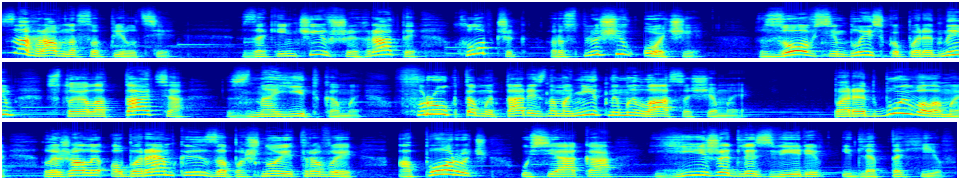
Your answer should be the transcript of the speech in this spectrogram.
заграв на сопілці. Закінчивши грати, хлопчик розплющив очі. Зовсім близько перед ним стояла таця з наїдками, фруктами та різноманітними ласощами. Перед буйволами лежали оберемки запашної трави, а поруч усяка їжа для звірів і для птахів.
